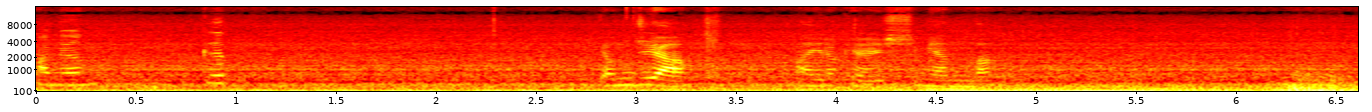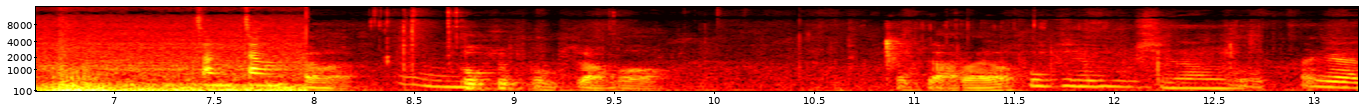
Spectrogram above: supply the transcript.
하면 끝. 영주야, 아 이렇게 열심히 한다. 짱짱. 폭죽폭죽한 거 혹시 알아요? 폭신폭신한 거. 아니야.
